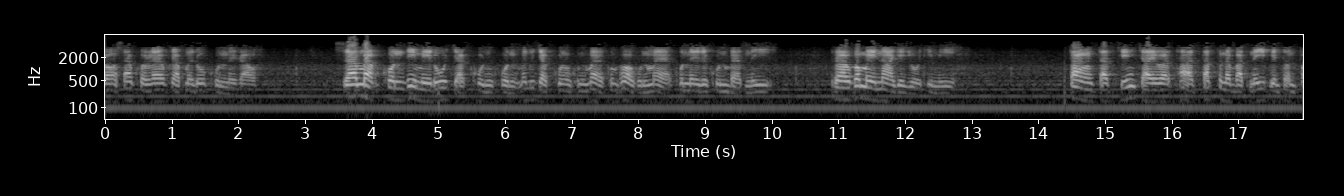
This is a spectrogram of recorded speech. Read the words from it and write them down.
องทรัพย์คนแล้วกลับไม่รู้คุณในเราสำหรับคนที่ไม่รู้จักคุณคนไม่รู้จักคุณคุณแม่คุณพ่อคุณแม่ คนในคุณแบบนี้ เราก็ไม่น่าจะอยู่ที่นี่ ตั้งตัดสินใจว่าถ้าตัดธนบัตรนี้เป็นต้นไป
